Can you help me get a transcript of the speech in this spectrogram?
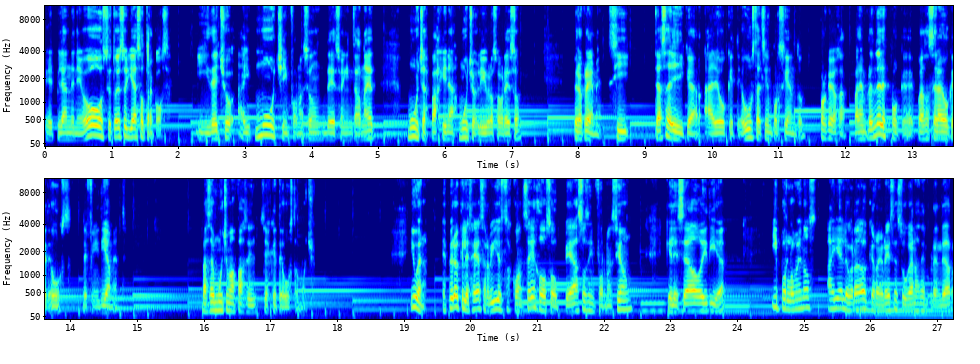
el plan de negocio, todo eso ya es otra cosa. Y de hecho hay mucha información de eso en internet, muchas páginas, muchos libros sobre eso. Pero créeme, si te vas a dedicar a algo que te gusta al 100%, porque, o para emprender es porque vas a hacer algo que te gusta, definitivamente va a ser mucho más fácil si es que te gusta mucho. Y bueno, espero que les haya servido estos consejos o pedazos de información que les he dado hoy día y por lo menos haya logrado que regrese sus ganas de emprender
